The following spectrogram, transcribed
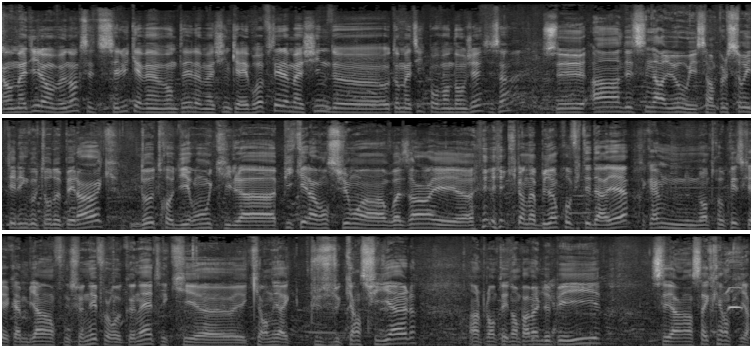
on m'a dit là en venant que c'est lui qui avait inventé la machine, qui avait breveté la machine de, automatique pour vendanger, c'est ça? C'est un des scénarios, oui. C'est un peu le storytelling autour de Pélinck. D'autres diront qu'il a piqué l'invention à un voisin et, euh, qu'il en a bien profité derrière. C'est quand même une entreprise qui a quand même bien fonctionné, il faut le reconnaître, et qui, euh, qui en est avec plus de 15 filiales, implantées dans pas mal de pays. C'est un sacré empire.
